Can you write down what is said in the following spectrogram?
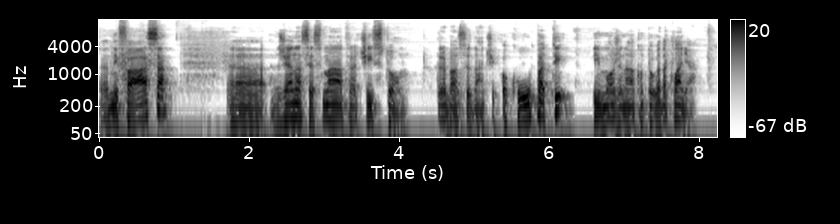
uh, nifasa uh, žena se smatra čistom treba se znači okupati i može nakon toga da klanja E,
